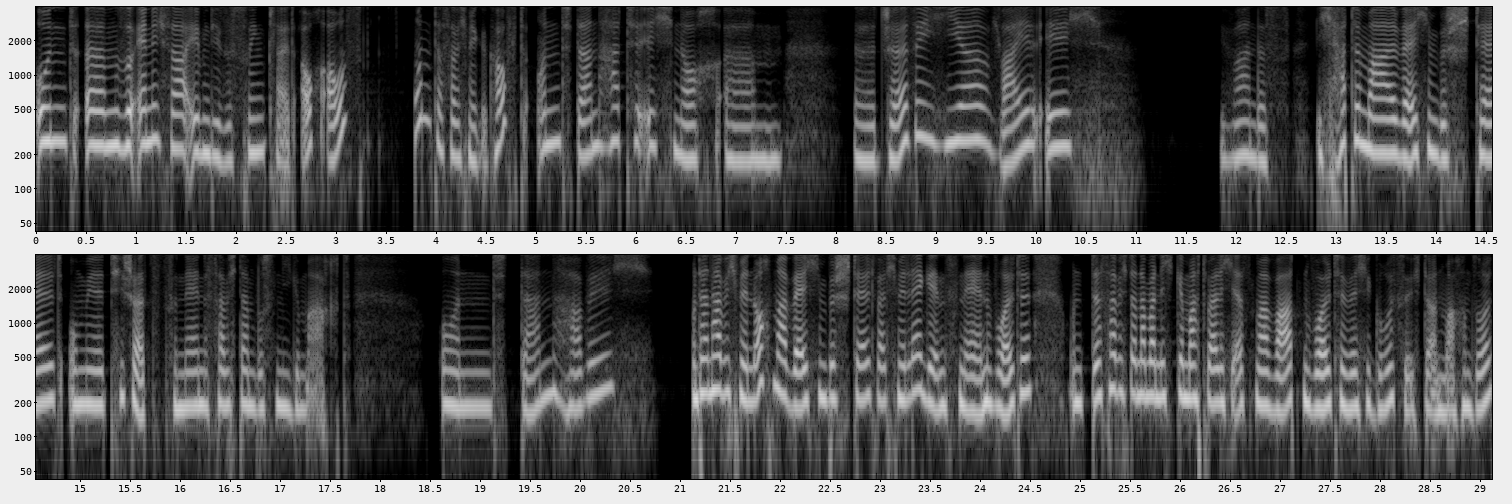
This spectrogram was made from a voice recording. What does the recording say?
Und ähm, so ähnlich sah eben dieses Swingkleid auch aus. Und das habe ich mir gekauft. Und dann hatte ich noch ähm, äh, Jersey hier, weil ich, wie waren das? Ich hatte mal welchen bestellt, um mir T-Shirts zu nähen. Das habe ich dann bloß nie gemacht. Und dann habe ich, und dann habe ich mir noch mal welchen bestellt, weil ich mir Leggings nähen wollte. Und das habe ich dann aber nicht gemacht, weil ich erst mal warten wollte, welche Größe ich dann machen soll.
